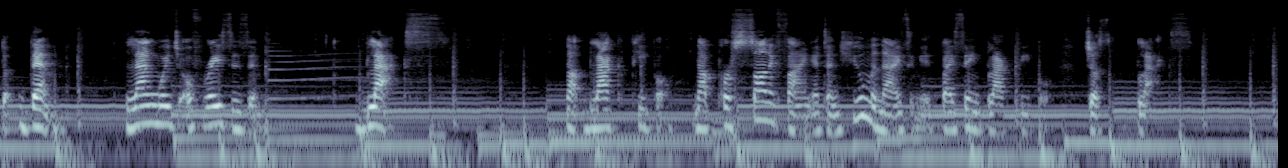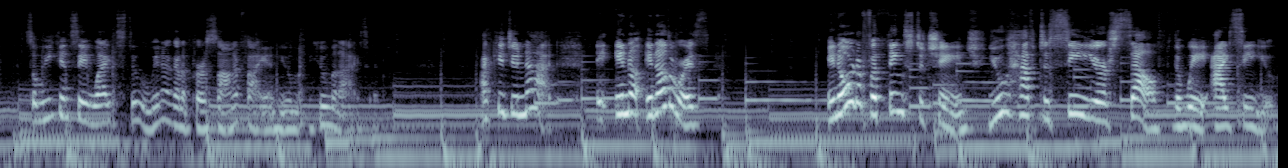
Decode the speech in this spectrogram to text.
Them. Language of racism. Blacks. Not black people. Not personifying it and humanizing it by saying black people, just blacks. So we can say whites too. We're not going to personify and human, humanize it. I kid you not. In, in other words, in order for things to change, you have to see yourself the way I see you.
